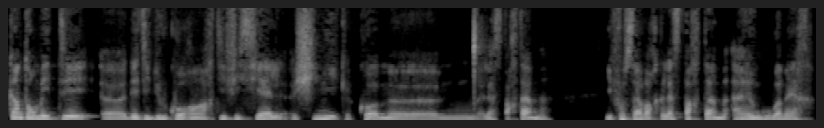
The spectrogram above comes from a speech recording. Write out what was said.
quand on mettait euh, des édulcorants artificiels chimiques comme euh, l'aspartame, il faut savoir que l'aspartame a un goût amer.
